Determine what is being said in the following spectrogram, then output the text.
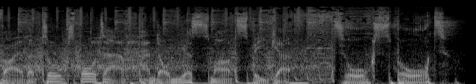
via the TalkSport app, and on your smart speaker. TalkSport.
